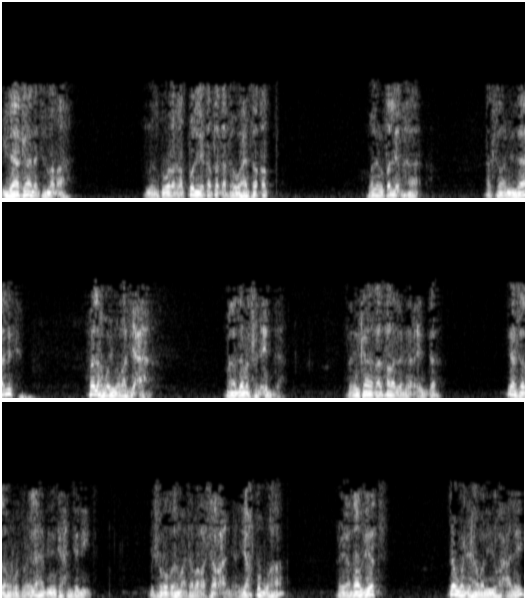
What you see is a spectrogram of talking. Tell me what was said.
إذا كانت المرأة المذكورة قد طلق طلقة واحد فقط ولم يطلقها أكثر من ذلك فله أن يراجعها ما دامت في العدة. فإن كان قد خرج من العدة جاز له الرجوع إليها بنكاح جديد بشروطه المعتبرة شرعا يعني يخطبها فإذا رضيت زوجها وليها عليه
